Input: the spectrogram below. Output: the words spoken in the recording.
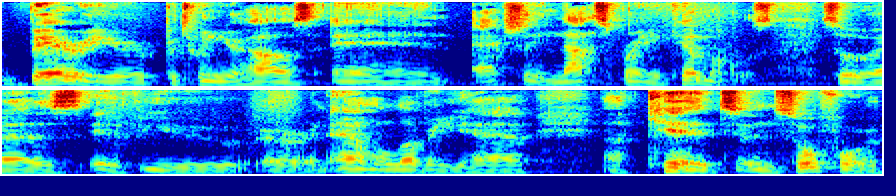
barrier between your house and actually not spraying chemicals. So, as if you are an animal lover, you have uh, kids and so forth,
